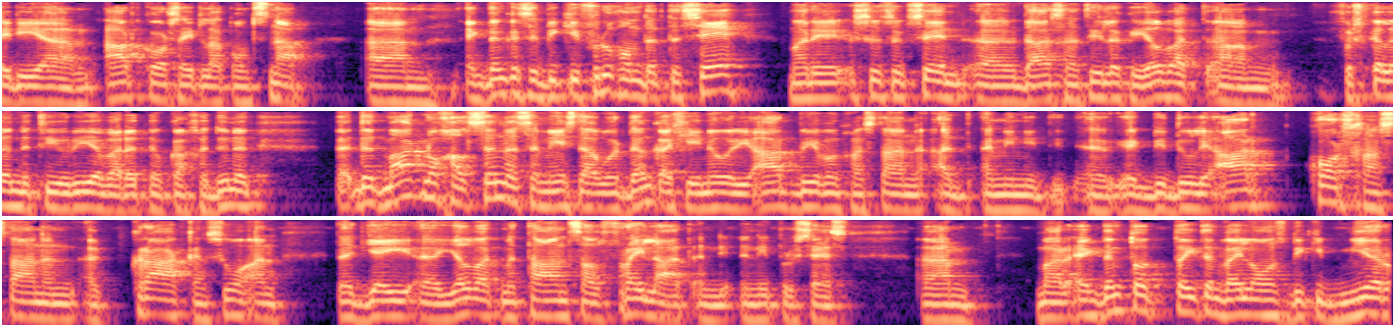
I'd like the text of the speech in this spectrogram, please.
uit die ehm um, aardkors uit laat ontsnap. Ehm um, ek dink is 'n bietjie vroeg om dit te sê, maar die, soos ek sê, uh, daar's natuurlik heelwat ehm um, verskillende teorieë wat dit nou kan gedoen het. dit maak nogal sin as 'n mens daaroor dink as jy nou oor die aardbewing gaan staan I mean die, ek bedoel die aardkors gaan staan in 'n kraak en so aan dat jy uh, heelwat metaan sal vrylaat in die, in die proses. Ehm um, maar ek dink tot tyd en wyle ons bietjie meer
